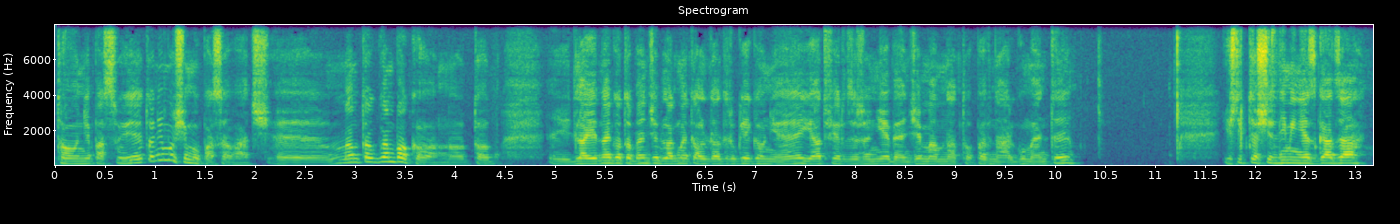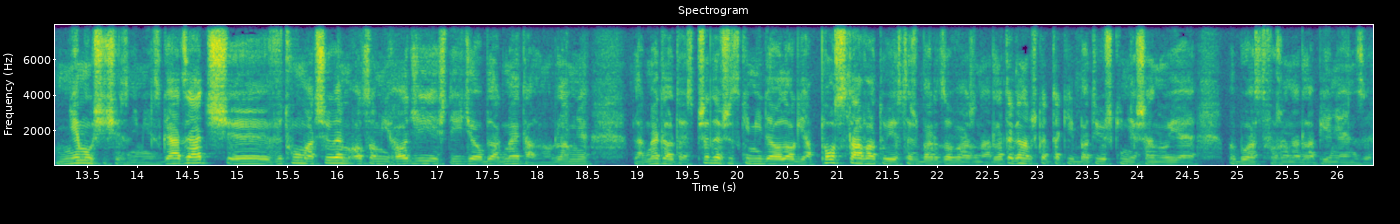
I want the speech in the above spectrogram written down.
to nie pasuje, to nie musi mu pasować. E, mam to głęboko. No to dla jednego to będzie black metal, dla drugiego nie. Ja twierdzę, że nie będzie. Mam na to pewne argumenty. Jeśli ktoś się z nimi nie zgadza, nie musi się z nimi zgadzać. Yy, Wytłumaczyłem o co mi chodzi, jeśli idzie o black metal. No, dla mnie black metal to jest przede wszystkim ideologia. Postawa tu jest też bardzo ważna. Dlatego na przykład takiej Batiuszki nie szanuję, bo była stworzona dla pieniędzy.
